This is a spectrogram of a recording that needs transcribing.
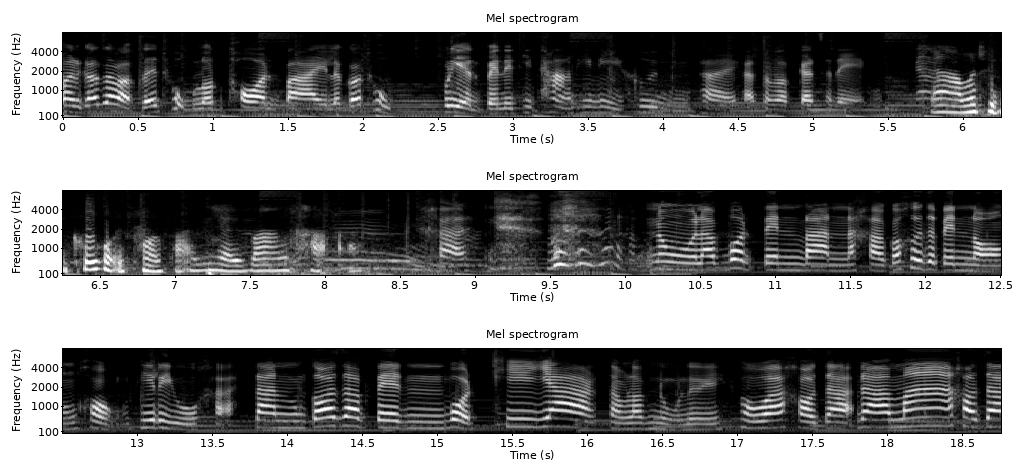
มันก็จะแบบได้ถูกลดทอนไป แล้วก็ถูกเปลี่ยนไปในทิศทางที่ดีขึ้นใช่ค่ะสำหรับการแสดง อ่ามาถึงคู่ของพรฟ้ายังไงบ้างคะ ค่ะ หนูรับบทเป็นรันนะคะ ก็คือจะเป็นน้องของพี่ริวค่ะรันก็จะเป็นบทที่ยากสำหรับหนูเลย เพราะว่าเขาจะดราม่าเขาจะ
